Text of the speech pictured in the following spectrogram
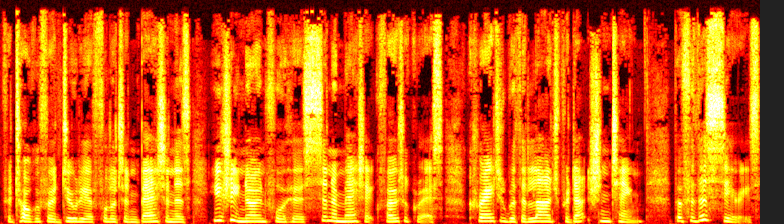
Photographer Julia Fullerton Batten is usually known for her cinematic photographs created with a large production team, but for this series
